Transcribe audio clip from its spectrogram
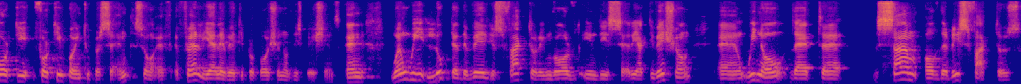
14.2%, so a, a, fairly elevated proportion of these patients. And when we looked at the various factors involved in this uh, reactivation, uh, we know that uh, some of the risk factors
